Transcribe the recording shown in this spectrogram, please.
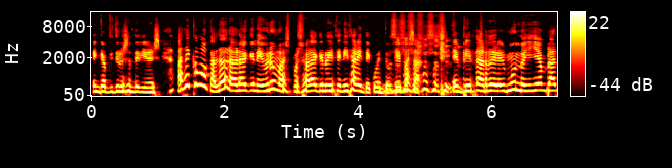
en capítulos anteriores: Hace como calor ahora que no hay brumas. Pues ahora que no hay ceniza ni te cuento. ¿Qué pasa? Empieza a arder el mundo y ella en plan:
